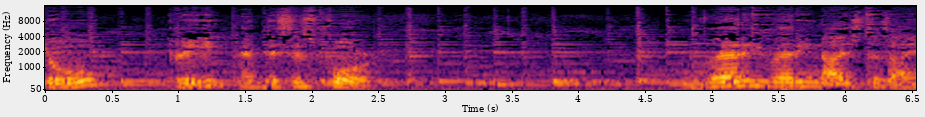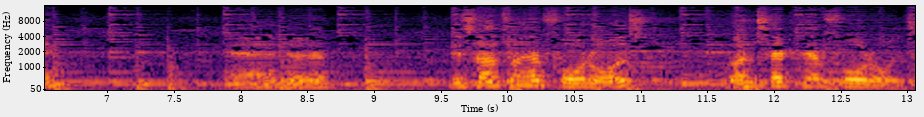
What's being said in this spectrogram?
two, three, and this is four. Very very nice design and uh, this also have four rolls one set have four rolls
